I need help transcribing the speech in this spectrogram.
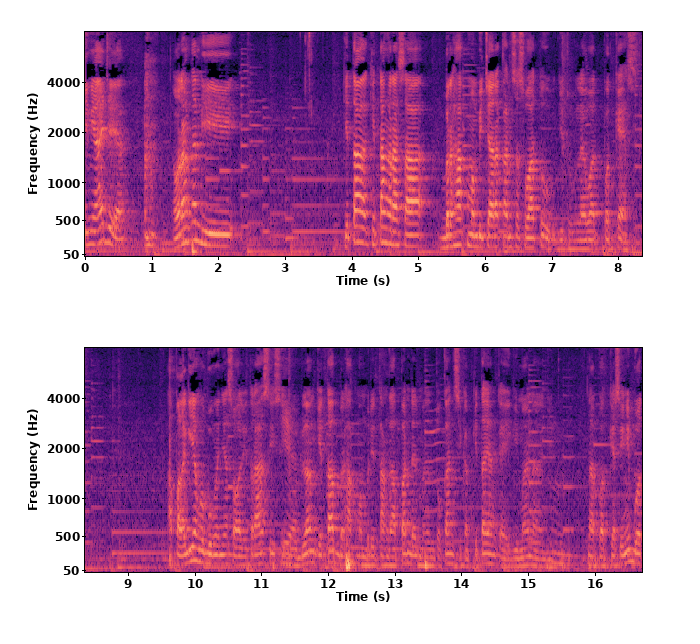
ini aja ya. Orang kan di kita kita ngerasa berhak membicarakan sesuatu gitu lewat podcast. Apalagi yang hubungannya soal literasi sih. Gua bilang kita berhak memberi tanggapan dan menentukan sikap kita yang kayak gimana gitu. Hmm. Nah, podcast ini buat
